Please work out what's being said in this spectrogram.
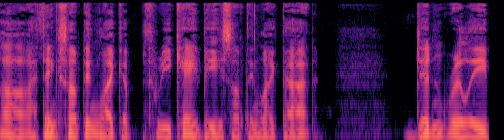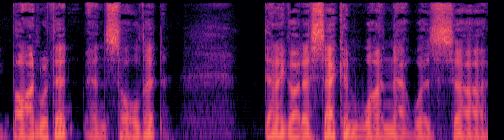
Uh, I think something like a 3 KB, something like that. Didn't really bond with it and sold it. Then I got a second one that was uh,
